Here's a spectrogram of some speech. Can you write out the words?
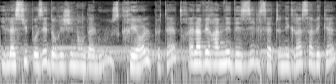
Il la supposait d'origine andalouse, créole peut-être. Elle avait ramené des îles cette négresse avec elle.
